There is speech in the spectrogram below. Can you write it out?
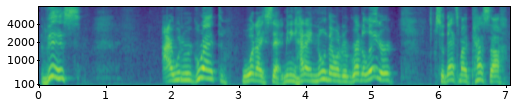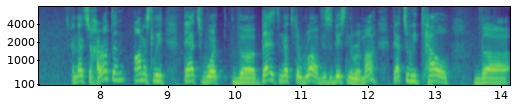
this, I would regret what I said. Meaning, had I known that I would regret it later, so that's my Pesach, and that's Charot. Honestly, that's what the Bezdin, and that's the Rav. This is based on the Ramah. That's what we tell the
